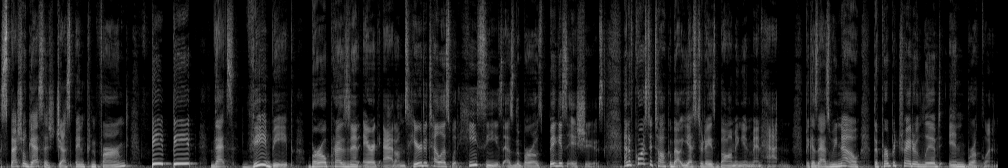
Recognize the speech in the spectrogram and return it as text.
A special guest has just been confirmed. Beep, beep. That's the beep. Borough President Eric Adams here to tell us what he sees as the borough's biggest issues. And of course, to talk about yesterday's bombing in Manhattan. Because as we know, the perpetrator lived in Brooklyn.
